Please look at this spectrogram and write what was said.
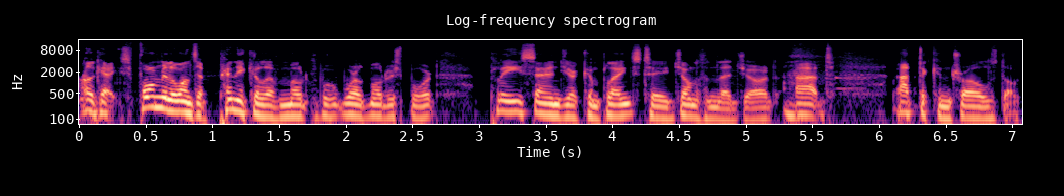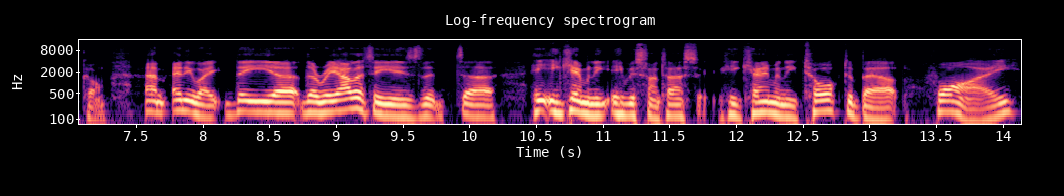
yeah. Okay, so Formula One's a pinnacle of motor, world motorsport. Please send your complaints to Jonathan Legard at at thecontrols.com. Um, anyway, the uh, the reality is that uh, he, he came and he, he was fantastic. He came and he talked about why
